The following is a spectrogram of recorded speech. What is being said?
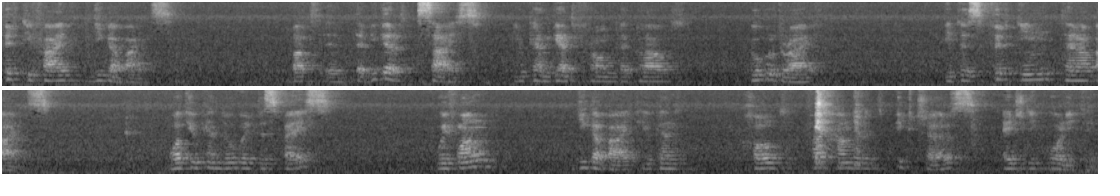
55 gigabytes. But uh, the bigger size you can get from the cloud Google Drive, it is 15 terabytes. What you can do with the space? With one gigabyte, you can hold 500 pictures HD quality,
